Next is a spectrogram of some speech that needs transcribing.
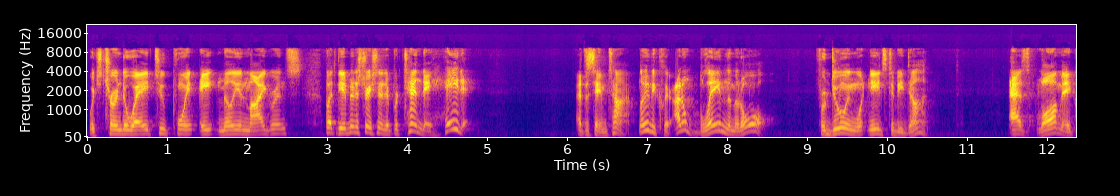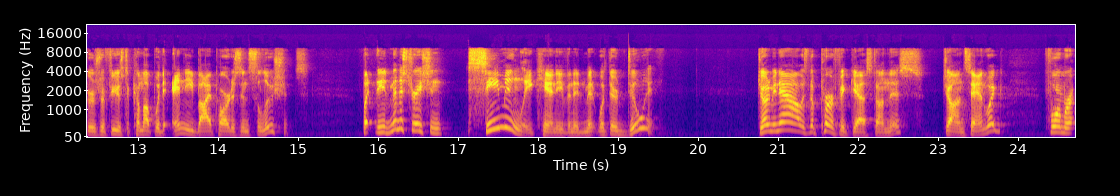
which turned away 2.8 million migrants. But the administration had to pretend they hate it at the same time. Let me be clear I don't blame them at all for doing what needs to be done, as lawmakers refuse to come up with any bipartisan solutions. But the administration seemingly can't even admit what they're doing. Joining me now is the perfect guest on this, John Sandweg, former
